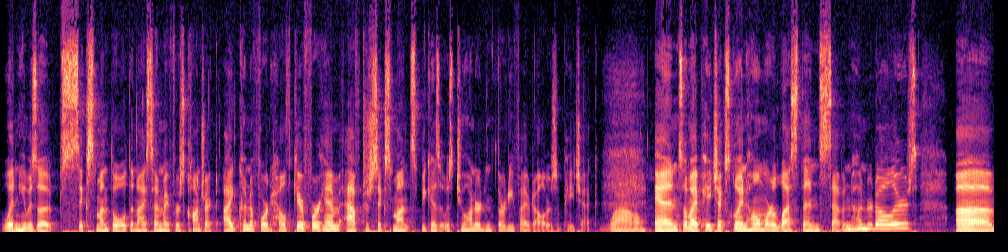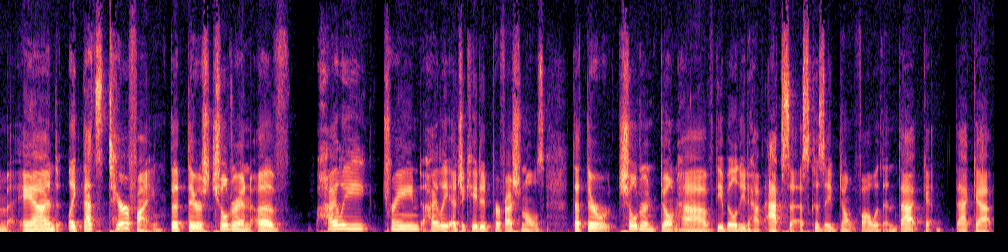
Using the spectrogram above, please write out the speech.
when he was a six month old and i signed my first contract i couldn't afford health care for him after six months because it was $235 a paycheck. Wow. and so my paychecks going home were less than $700 um, and like that's terrifying that there's children of highly trained highly educated professionals that their children don't have the ability to have access because they don't fall within that ga- that gap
